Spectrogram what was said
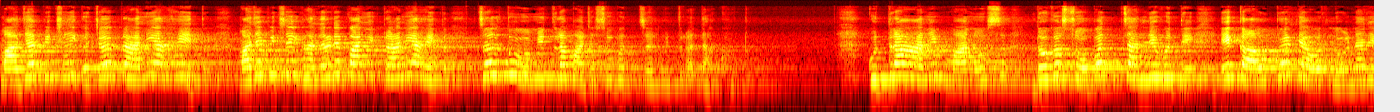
माझ्यापेक्षाही गच्चाळ प्राणी आहेत. माझ्यापेक्षाही घाणेरडे पाणी प्राणी आहेत. चल तू मी तुला माझ्यासोबत चल मी तुला दाखवतो. कुत्रा आणि माणूस दोघं सोबत चालले होते. एका अवकळत्यावर लोळणारे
